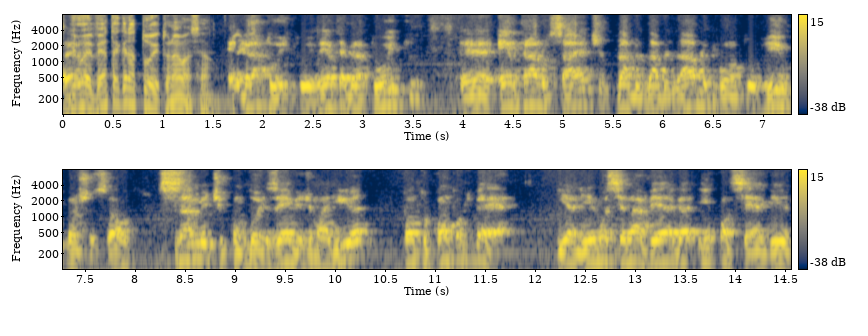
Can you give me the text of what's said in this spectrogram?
Né? E o evento é gratuito, né, Marcelo? É gratuito. O evento é gratuito. É, entrar no site www.rioconstruçãosummit com dois M de Maria.com.br e ali você navega e consegue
